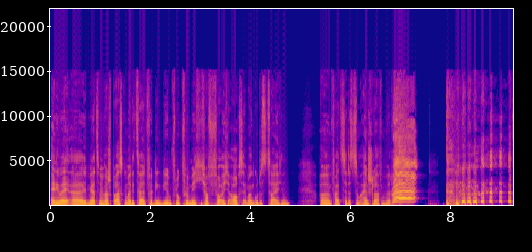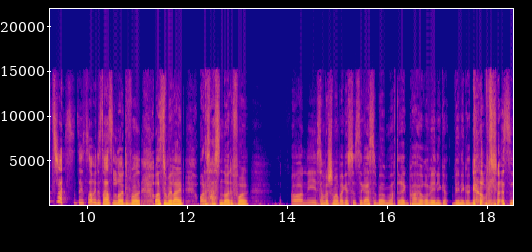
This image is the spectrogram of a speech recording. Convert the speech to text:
Anyway, äh, mir hat es auf jeden Fall Spaß gemacht. Die Zeit verging wie im Flug für mich. Ich hoffe für euch auch. Ist ja immer ein gutes Zeichen. Ähm, falls ihr das zum Einschlafen hört. Sorry, das hassen Leute voll. Oh, es tut mir leid. Oh, das hassen Leute voll. Oh nee, das haben wir schon mal bei Gäste ist der Geisterbahn gemacht. Direkt ein paar Hörer weniger, weniger gehabt. Scheiße.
